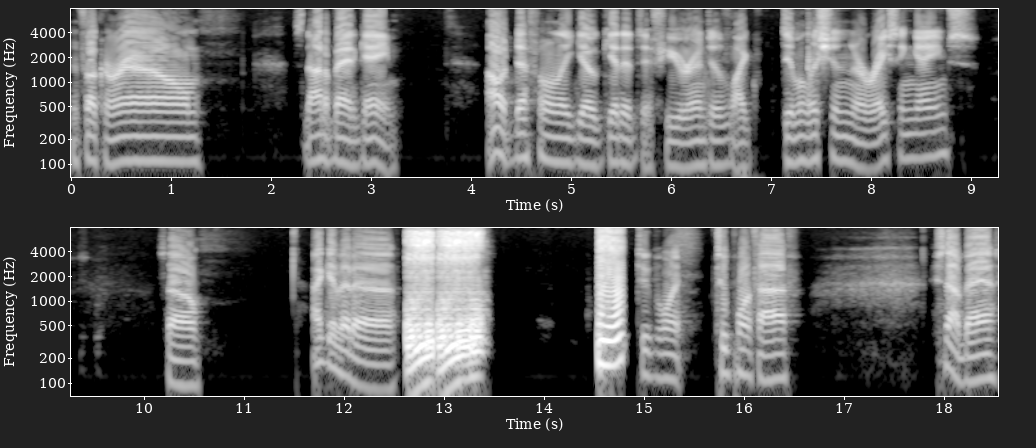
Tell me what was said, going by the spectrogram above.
and fuck around. It's not a bad game. I would definitely go get it if you're into like demolition or racing games. So I give it a 2.2.5. It's not bad.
